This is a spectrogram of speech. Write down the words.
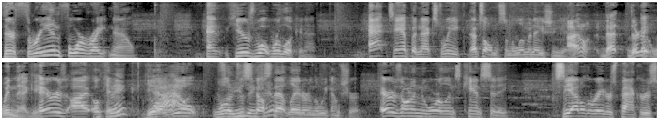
They're three and four right now, and here's what we're looking at. At Tampa next week, that's almost an elimination game. I don't. That they're gonna win that game. Arizona, I, okay. think? Yeah. Well, we'll, we'll So discuss that later in the week, I'm sure. Arizona, New Orleans, Kansas City, Seattle, the Raiders, Packers,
